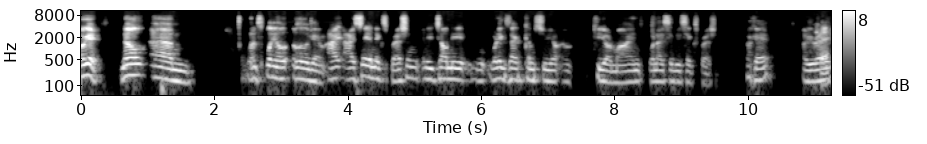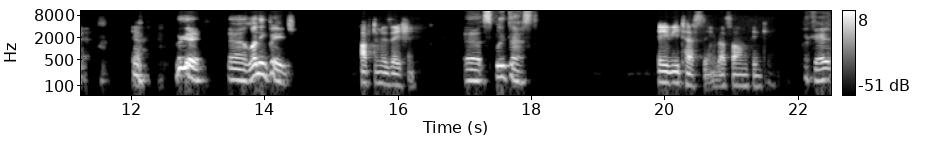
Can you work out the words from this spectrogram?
Okay now um let's play a, little game. I, I say an expression and you tell me what exactly comes to your to your mind when I say this expression. Okay, are you ready? Okay. Yeah. okay. Uh, landing page. Optimization. Uh, split test. A/B testing. That's all I'm thinking. Okay.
